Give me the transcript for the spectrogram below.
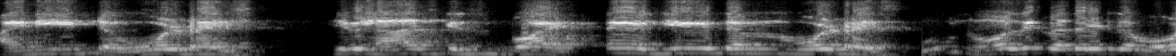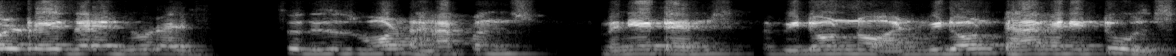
I need uh, old rice, he will ask his boy, hey, give them old rice. Who knows it whether it is a old rice or a new rice? So this is what happens many times. We don't know and we don't have any tools.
